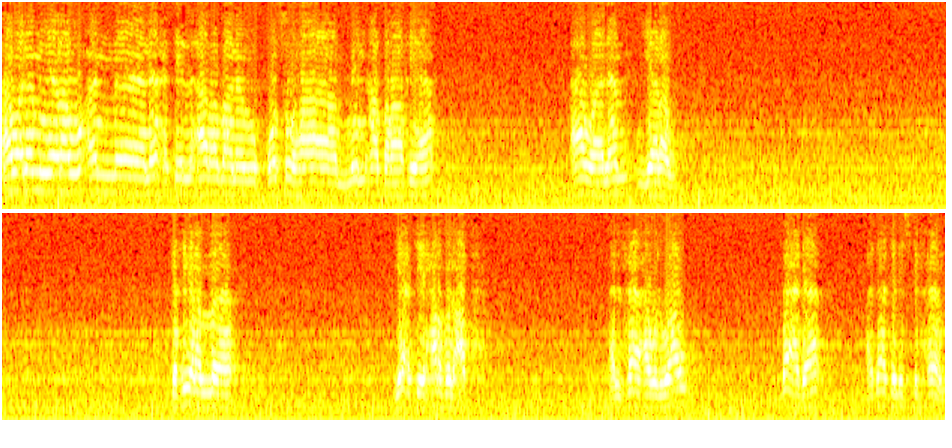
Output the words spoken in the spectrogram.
أولم يروا أنا نأتي الأرض ننقصها من أطرافها؟ أولم يروا. كثيرا ما يأتي حرف العطف الفاء أو الواو بعد أداة الاستفهام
